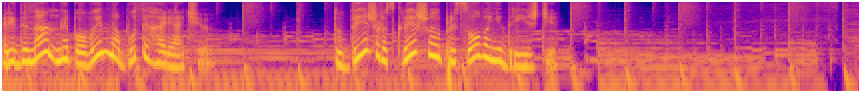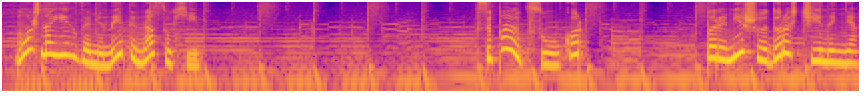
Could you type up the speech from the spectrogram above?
Рідина не повинна бути гарячою. Туди ж розкришую пресовані дріжджі. Можна їх замінити на сухі. Всипаю цукор. Перемішую до розчинення.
